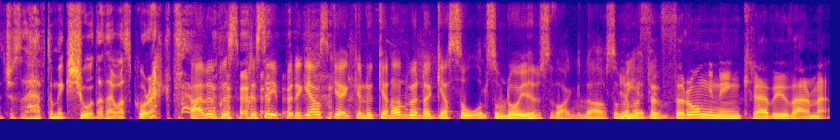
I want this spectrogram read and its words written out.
It's just I have to make sure that I was correct. nej, men pr- principen är ganska enkel. Du kan använda gasol som du har i husvagnar som Ja, men för, medium. förångning kräver ju värme.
